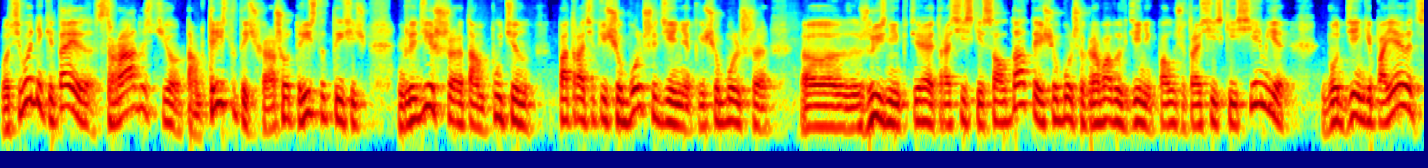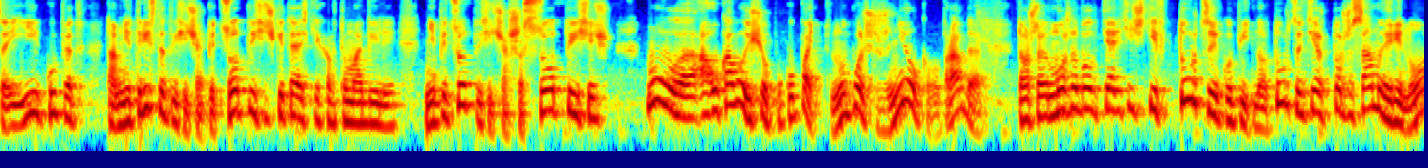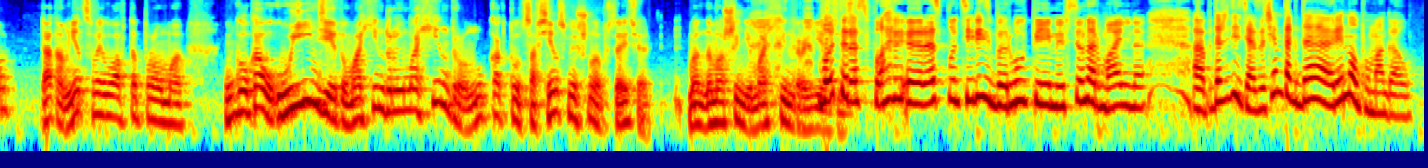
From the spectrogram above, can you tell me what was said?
Вот сегодня Китай с радостью, там 300 тысяч, хорошо, 300 тысяч. Глядишь, э, там Путин потратит еще больше денег, еще больше э, жизней потеряют российские солдаты, еще больше гробовых денег получат российские семьи. Вот деньги появятся и купят там не 300 тысяч, а 500 тысяч китайских автомобилей. Не 500 тысяч, а 600 тысяч. Ну, а у кого еще покупать? Ну, больше же не у кого, правда? Потому что можно было теоретически в Турции купить, но в Турции те, тот же самый Рено, да, там нет своего автопрома. У кого? У Индии эту Махиндру и Махиндру. Ну, как тут совсем смешно, представляете? На машине Махиндра ездить. Вот и расплав... расплатились бы рупиями, все нормально. А, подождите, а зачем тогда Рено помогал?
